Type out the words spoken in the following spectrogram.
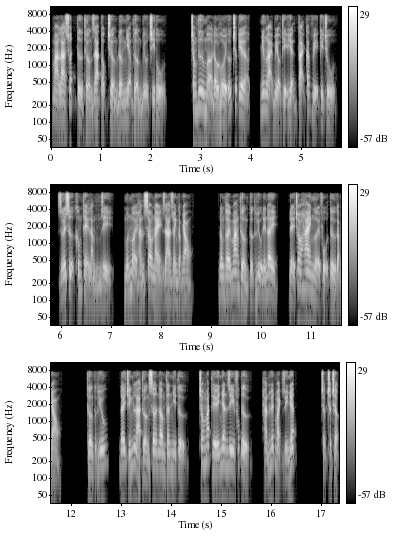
mà là xuất từ thường gia tộc trưởng đương nhiệm thường biểu trí thủ. Trong thư mở đầu hồi ức trước kia, nhưng lại biểu thị hiện tại các vị kỳ chủ, dưới sự không thể làm gì, muốn mời hắn sau này ra doanh gặp nhau. Đồng thời mang thường cực hữu đến đây, để cho hai người phụ tử gặp nhau. Thường cực hữu, đây chính là thường sơn âm thân nhi tử, trong mắt thế nhân di phúc tử, hắn huyết mạch duy nhất. Chật chật chật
